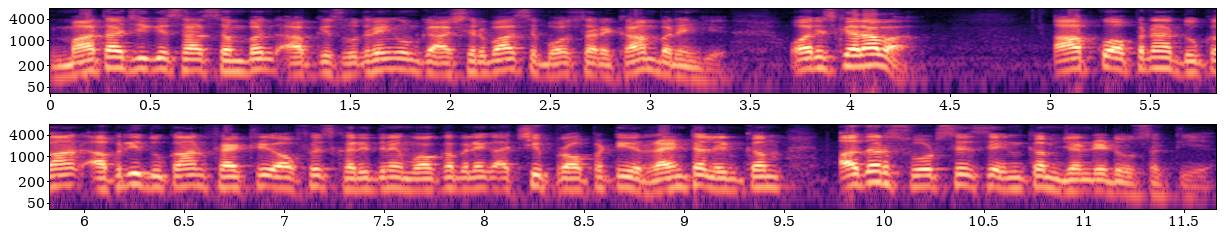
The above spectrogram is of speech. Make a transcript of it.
माता जी के साथ संबंध आपके सुधरेंगे, उनके आशीर्वाद से बहुत सारे काम बनेंगे। और इसके अलावा, आपको अपना दुकान, अपनी दुकान, फैक्ट्री, ऑफ़िस खरीदने का मौका मिलेगा। अच्छी property rental income other sources से इनकम जनरेट हो सकती है।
